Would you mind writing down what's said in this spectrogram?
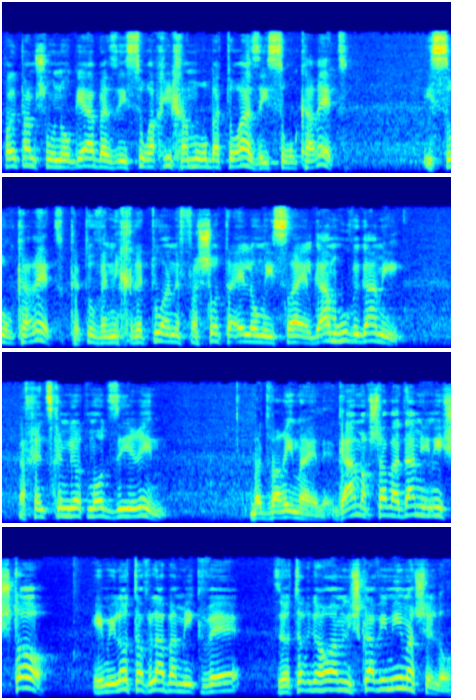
כל פעם שהוא נוגע בה זה איסור הכי חמור בתורה, זה איסור כרת. איסור כרת. כתוב, ונכרתו הנפשות האלו מישראל, גם הוא וגם היא. לכן צריכים להיות מאוד זהירים בדברים האלה. גם עכשיו אדם עם אשתו, אם היא לא טבלה במקווה, זה יותר גרוע מלשכב עם אימא שלו.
